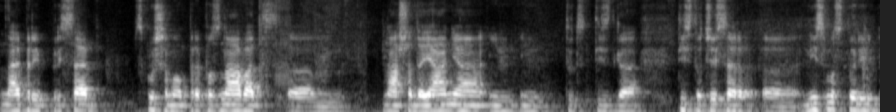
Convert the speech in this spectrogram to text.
najprej pri sebi skušamo prepoznavati um, naša dejanja in, in tudi tistega, tisto, česar uh, nismo storili,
